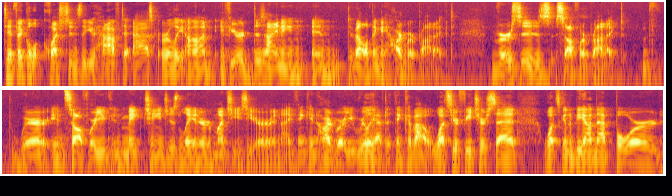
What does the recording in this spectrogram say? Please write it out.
difficult questions that you have to ask early on if you're designing and developing a hardware product versus software product where in software you can make changes later much easier. And I think in hardware you really have to think about what's your feature set, what's going to be on that board,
